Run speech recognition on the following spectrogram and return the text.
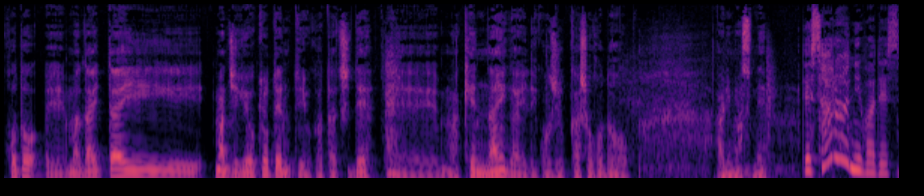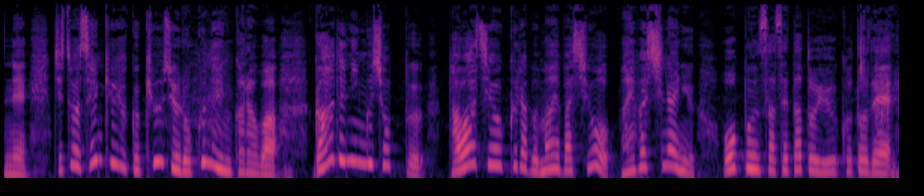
ほど、えーまあ、大体、まあ、事業拠点という形で、はい、えーまあ、県内外で50箇所ほどありますね。でさらにはですね実は1996年からはガーデニングショップパワージオクラブ前橋を前橋市内にオープンさせたということで、はい。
